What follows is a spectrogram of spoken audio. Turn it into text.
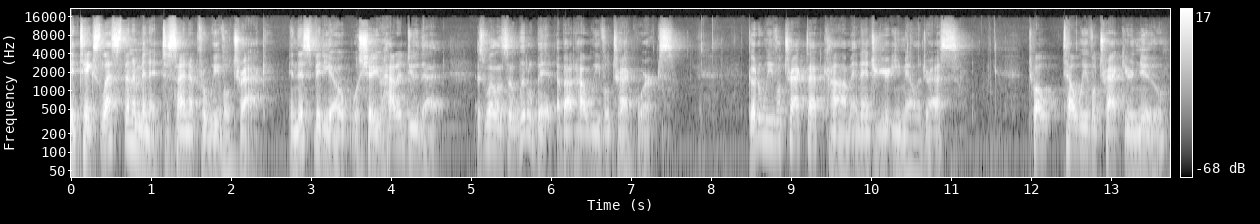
It takes less than a minute to sign up for Weevil Trak. In this video, we'll show you how to do that, as well as a little bit about how Weevil Trak works. Go to weeviltrak.com and enter your email address. Tell, Weevil Trak you're new,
